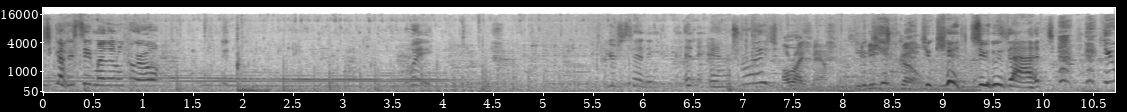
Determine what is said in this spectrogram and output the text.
Please, you gotta save my little girl. Wait. You're sending an android? All right, ma'am. You, need to go. You can't do that. You.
